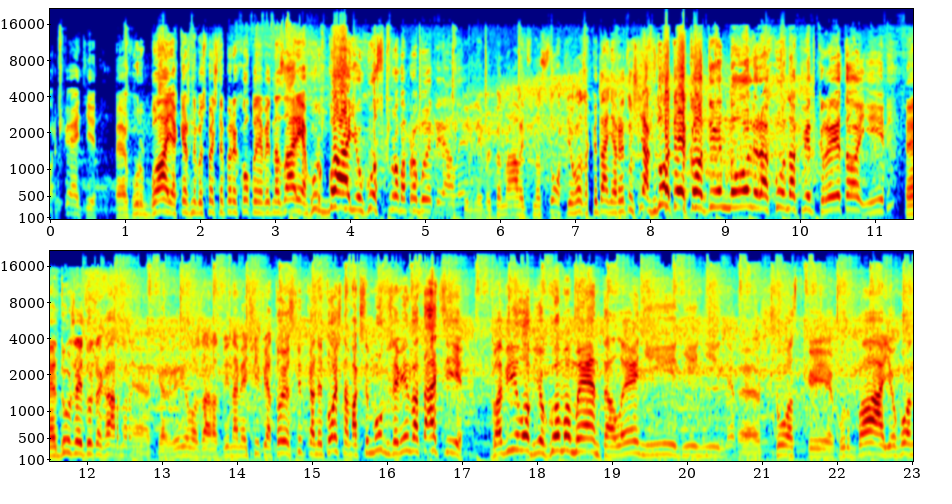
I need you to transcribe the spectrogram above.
паркеті. Е, Гурба, яке ж небезпечне перехоплення від Назарія. Гурба! Його спроба пробити, але сильний виконавець носок. Його закидання. Ретушляк в дотик. 1-0. Рахунок відкрито. І е, дуже і дуже гарно. Е, Кирило зараз він на м'ячі. П'ятою скидка не точна. Максимук вже він в атаці. Вавілов його момент, але ні, ні, ні. Не... Е, шостки, гурба, його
